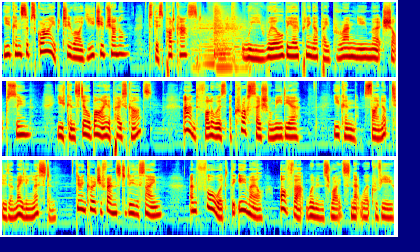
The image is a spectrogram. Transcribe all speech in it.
You can subscribe to our YouTube channel, to this podcast. We will be opening up a brand new merch shop soon. You can still buy the postcards and follow us across social media. You can sign up to the mailing list and do encourage your friends to do the same and forward the email of that Women's Rights Network review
